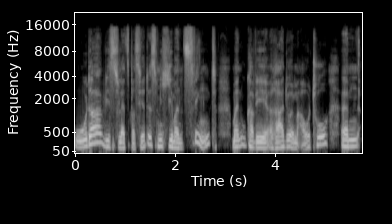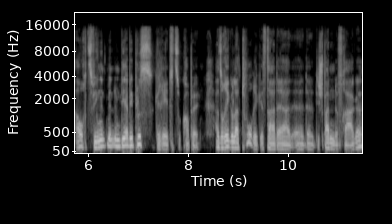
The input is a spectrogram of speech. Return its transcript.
Oder, wie es zuletzt passiert ist, mich jemand zwingt, mein UKW-Radio im Auto ähm, auch zwingend mit einem DAB-Plus-Gerät zu koppeln. Also Regulatorik ist da der, äh, der, die spannende Frage.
